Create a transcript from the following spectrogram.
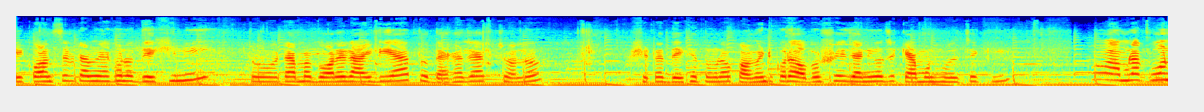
এই কনসেপ্ট আমি এখনও দেখিনি, তো এটা আমার বরের আইডিয়া তো দেখা যাক, চলো। সেটা দেখে তোমরা কমেন্ট করে অবশ্যই জানিও যে কেমন হয়েছে কি। তো আমরা কোন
